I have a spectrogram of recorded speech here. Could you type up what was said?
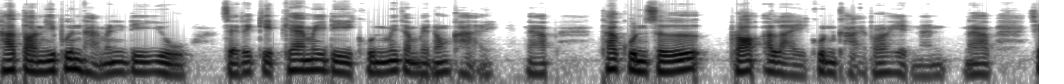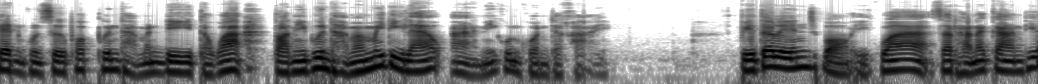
ถ้าตอนนี้พื้นฐานมันดีอยู่ เศรษฐกิจแค่ไม่ดี คุณไม่จำเป็นต้องขายนะครับ ถ้าคุณซื้อเพราะอะไรคุณขายเพราะเหตุนั้นนะครับ เช่น คุณซื้อเพราะพื้นฐานมันดี แต่ว่าตอนนี้พื้นฐานมันไม่ดีแล้ว อ่านี้คุณควรจะขายปีเตอร์ลินช์บอกอีกว่าสถานการณ์ที่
